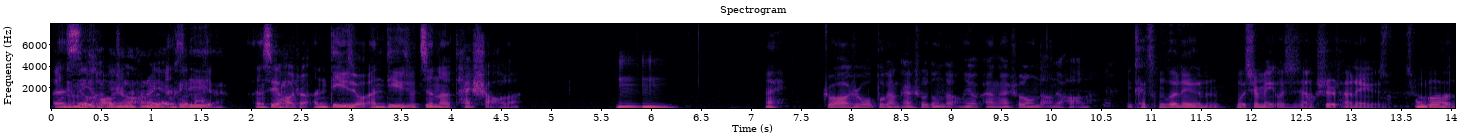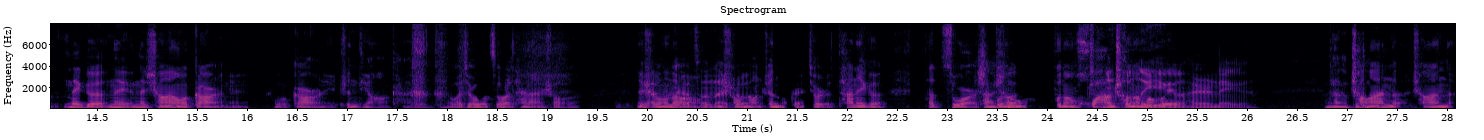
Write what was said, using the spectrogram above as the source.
NC 没有好找便宜的，反正也可以买。NC NC 好找，ND 就 ND 就进了太少了。嗯嗯，哎，主要是我不敢开手动挡，要敢开手动挡就好了。你开聪哥那个呢？我其实没，我是想试试他那个。聪哥那个那那长安，我告诉你，我告诉你，真挺好看的。我就是我坐着太难受了，那手动挡那手动挡真的贵，就是他那个他座儿它不能不能滑，长不能往回城的一个还是哪个？它嗯长安的长安的，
